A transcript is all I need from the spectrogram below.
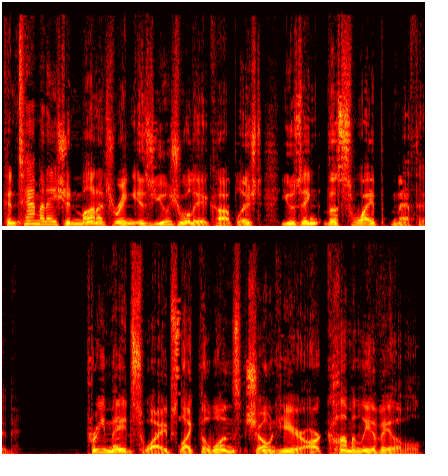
Contamination monitoring is usually accomplished using the swipe method. Pre-made swipes like the ones shown here are commonly available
